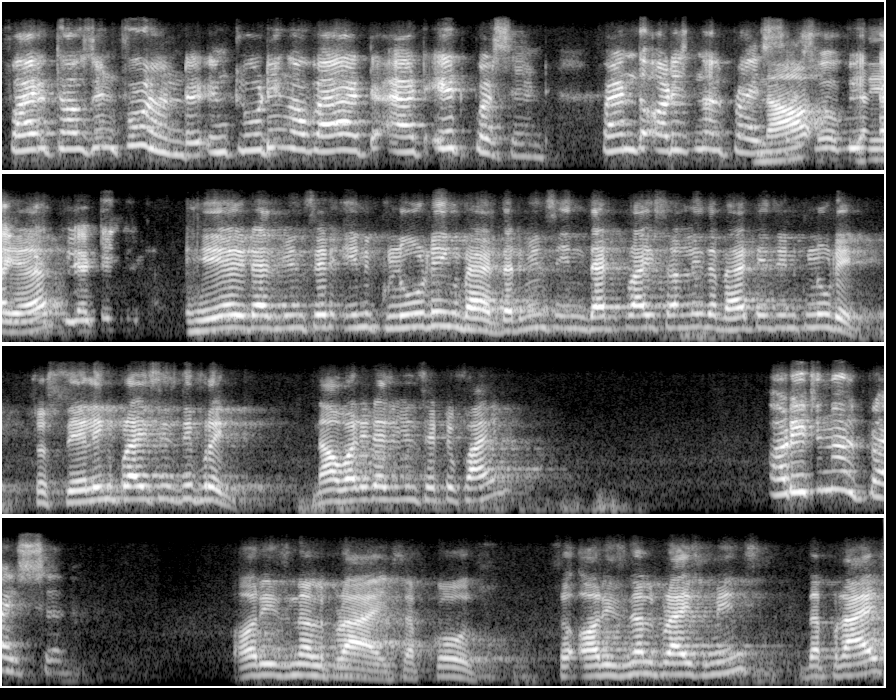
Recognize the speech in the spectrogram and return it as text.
5,400, including a VAT at 8%. Find the original price, sir. Now, So we are calculating. Here it has been said including VAT, that means in that price only the VAT is included. So selling price is different. Now what it has been said to find? Original price, sir. Original price, of course. So original price means the price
